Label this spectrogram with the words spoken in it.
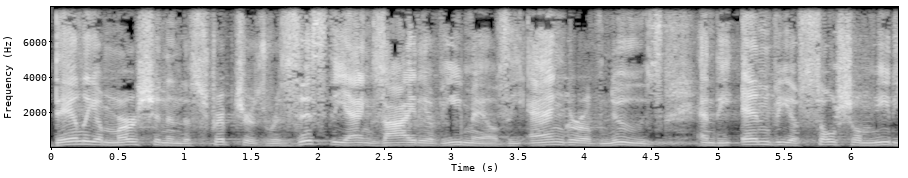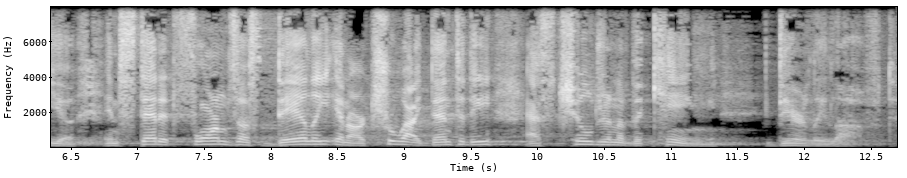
Daily immersion in the scriptures resists the anxiety of emails, the anger of news, and the envy of social media. Instead, it forms us daily in our true identity as children of the King, dearly loved.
